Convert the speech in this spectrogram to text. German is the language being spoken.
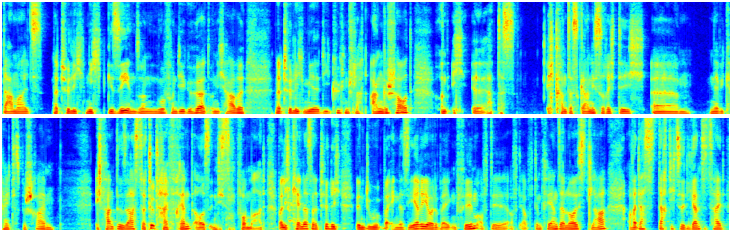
damals natürlich nicht gesehen, sondern nur von dir gehört und ich habe natürlich mir die Küchenschlacht angeschaut und ich äh, habe das, ich konnte das gar nicht so richtig, ähm, ne, wie kann ich das beschreiben? Ich fand, du sahst da total fremd aus in diesem Format, weil ich kenne das natürlich, wenn du bei irgendeiner Serie oder bei irgendeinem Film auf, der, auf, der, auf dem Fernseher läufst, klar, aber das dachte ich so die ganze Zeit,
